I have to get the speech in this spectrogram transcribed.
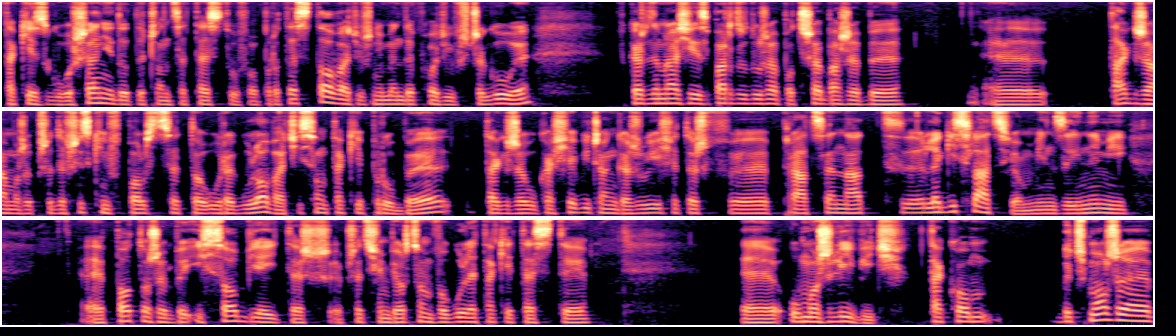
takie zgłoszenie dotyczące testów oprotestować, już nie będę wchodził w szczegóły. W każdym razie jest bardzo duża potrzeba, żeby także, a może przede wszystkim w Polsce to uregulować i są takie próby. Także Łukasiewicz angażuje się też w pracę nad legislacją, między innymi e, po to, żeby i sobie, i też przedsiębiorcom w ogóle takie testy e, umożliwić. Taką być może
